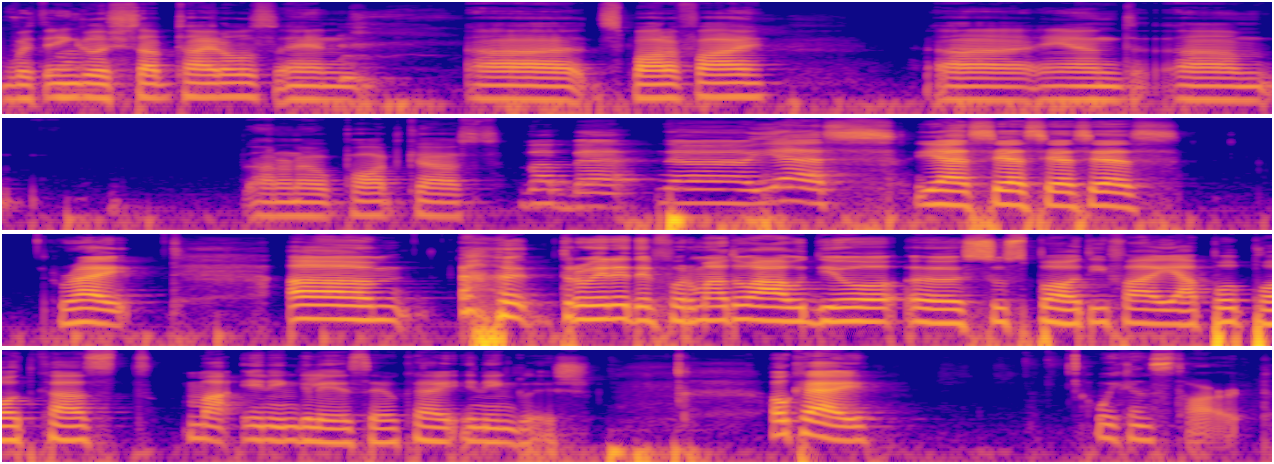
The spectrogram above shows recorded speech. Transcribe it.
with English subtitles and uh, Spotify uh, and um, I don't know podcasts. Vabbè. Uh, yes. Yes, yes, yes, yes. Right. Um, troverete il formato audio eh, su Spotify, Apple Podcast, ma in inglese, ok? In English. Ok. We can start.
